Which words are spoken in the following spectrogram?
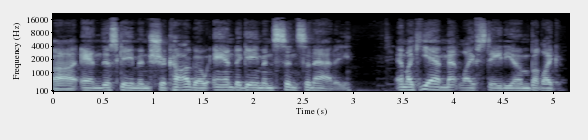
uh, and this game in Chicago and a game in Cincinnati. And like, yeah, MetLife Stadium, but like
